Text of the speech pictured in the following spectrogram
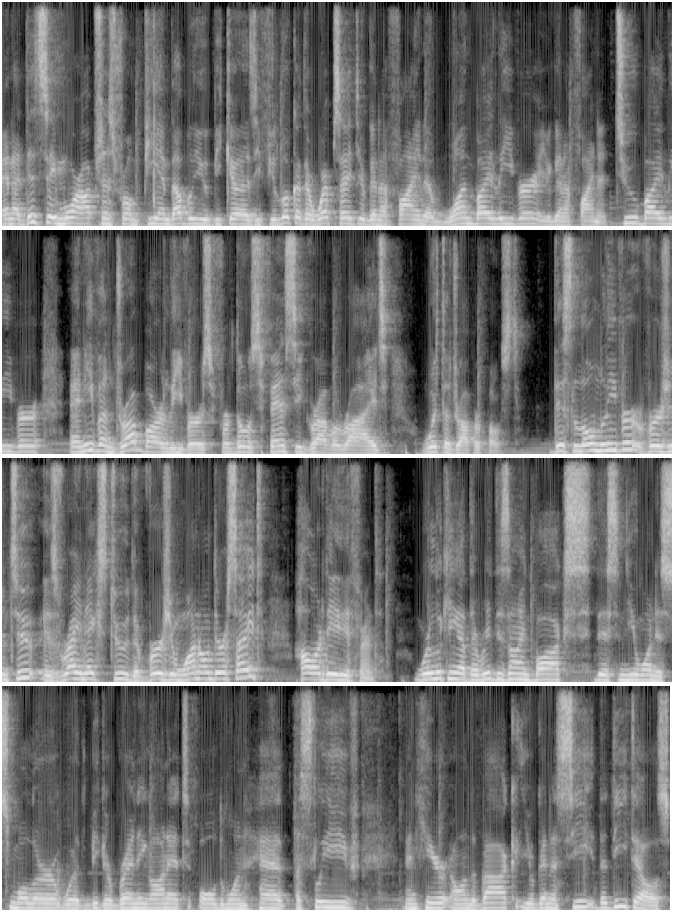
And I did say more options from PNW because if you look at their website, you're gonna find a one by lever, you're gonna find a two by lever, and even drop bar levers for those fancy gravel rides with the dropper post. This Loam lever version 2 is right next to the version 1 on their site. How are they different? We're looking at the redesigned box. This new one is smaller with bigger branding on it. Old one had a sleeve and here on the back, you're gonna see the details.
